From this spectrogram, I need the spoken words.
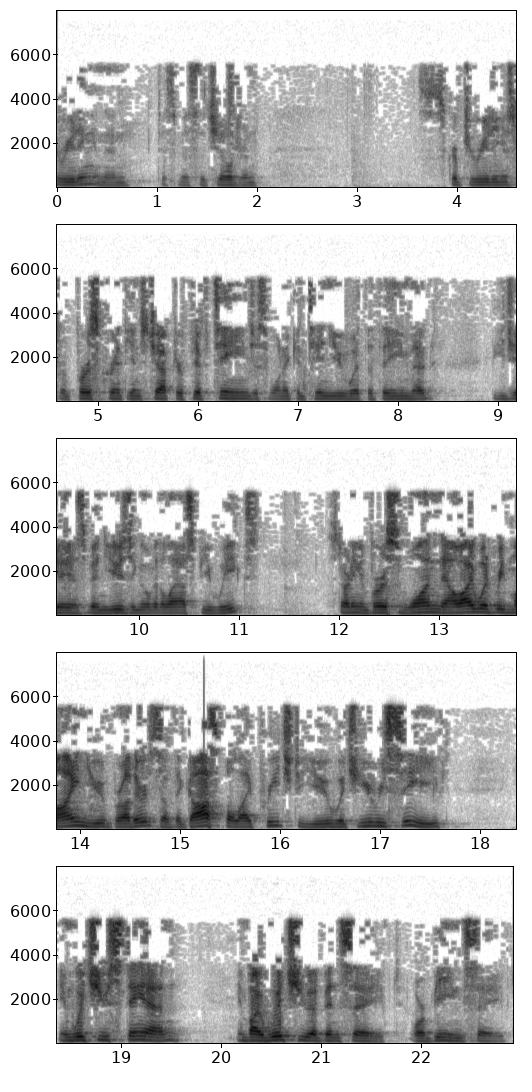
reading and then dismiss the children. Scripture reading is from 1 Corinthians chapter 15. Just want to continue with the theme that BJ has been using over the last few weeks. Starting in verse 1, Now I would remind you, brothers, of the gospel I preached to you, which you received, in which you stand, and by which you have been saved, or being saved,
